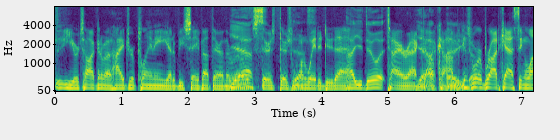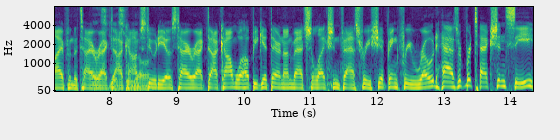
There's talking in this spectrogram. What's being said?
you were talking about hydroplaning. You got to be safe out there on the roads. Yes. There's there's one way to do that. How you do it? TireRack.com Yep, because go. we're broadcasting live from the Yes, yes, TireRack.com are. studios. TireRack.com will help you get there. An unmatched selection, fast free shipping, free road hazard protection, see,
